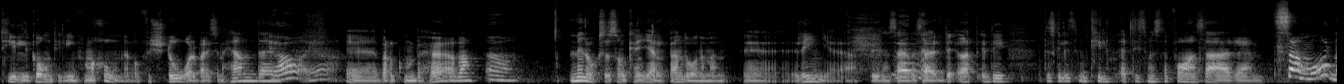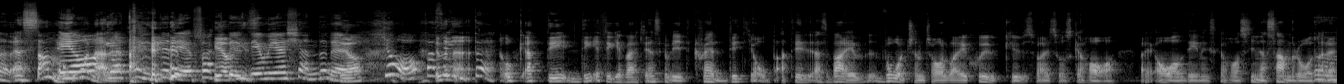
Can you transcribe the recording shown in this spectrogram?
tillgång till informationen och förstår vad det är som händer, Ja, ja. eh, vad de kommer behöva. ja. Men också som kan hjälpa ändå när man eh, ringer. Att det, är så här, så här, det, att det, det skulle liksom till, att liksom få en så här... Eh, Samordnare. En samordnare. Ja, jag tänkte det faktiskt. ja, men jag kände det. Ja. Ja, varför menar, inte? Och att det, det tycker jag verkligen ska bli ett credit jobb. Att det, alltså varje vårdcentral, varje sjukhus, varje så ska ha, varje avdelning ska ha sina samrådare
